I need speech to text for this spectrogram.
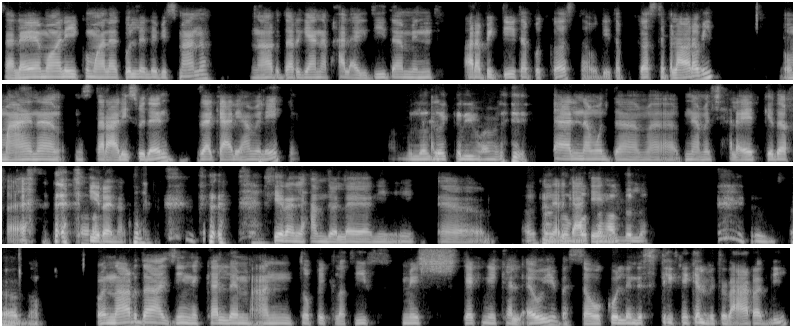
السلام عليكم على كل اللي بيسمعنا. النهاردة رجعنا بحلقة جديدة من Arabic Data Podcast أو Data Podcast بالعربي. ومعانا مستر علي سويدان. ازيك يا علي؟ عامل إيه؟ الحمد لله ازيك يا كريم؟ عامل إيه؟ بقالنا مدة ما بنعملش حلقات كده آه فأخيرا أخيرا الحمد لله يعني آه، عرفنا هنرجع نظبطها تاني. الحمد لله. إن شاء. الله. والنهاردة عايزين نتكلم عن topic لطيف مش technical قوي بس هو كل الناس ال technical بتتعرض ليه.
